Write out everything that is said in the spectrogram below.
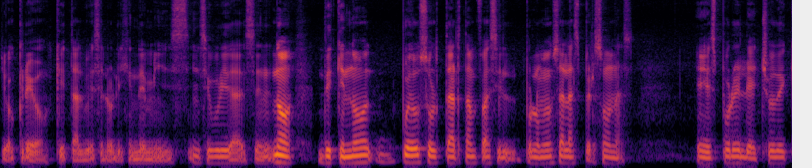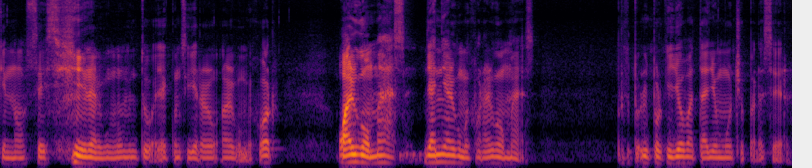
yo creo que tal vez el origen de mis inseguridades, no, de que no puedo soltar tan fácil, por lo menos a las personas, es por el hecho de que no sé si en algún momento vaya a conseguir algo, algo mejor. O algo más, ya ni algo mejor, algo más. Porque, yo batallo mucho para hacer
